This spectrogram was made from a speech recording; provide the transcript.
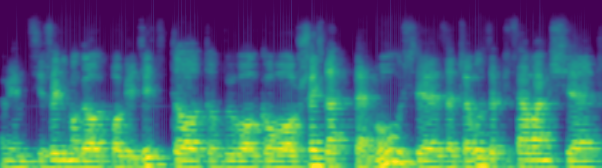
A Więc jeżeli mogę odpowiedzieć, to, to było około 6 lat temu się zaczęło. Zapisałam się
